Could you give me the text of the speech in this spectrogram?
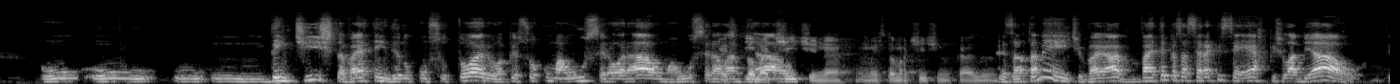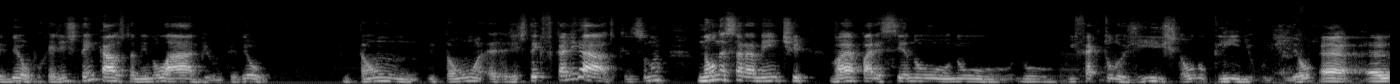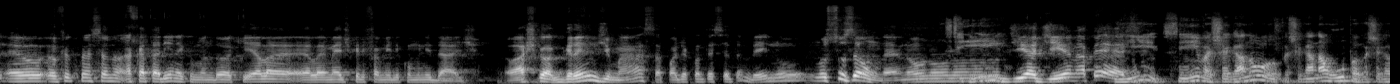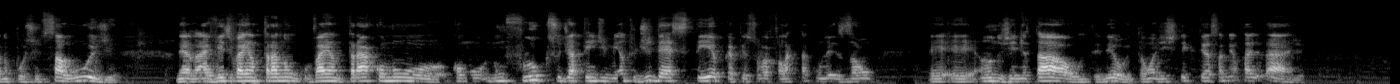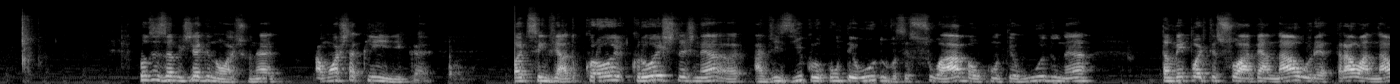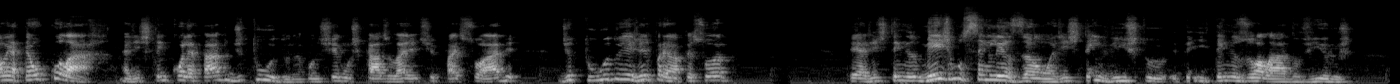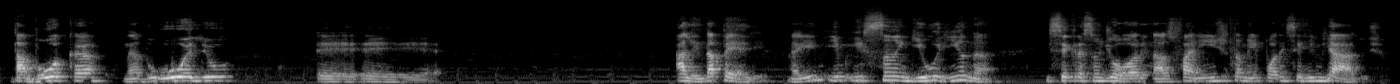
ou, ou um dentista vai atender no consultório uma pessoa com uma úlcera oral, uma úlcera uma labial. Estomatite, né? Uma estomatite, no caso. Exatamente. Vai, ah, vai até pensar, será que isso é herpes labial? Entendeu? Porque a gente tem casos também no lábio, entendeu? Então, então a gente tem que ficar ligado, que isso não, não necessariamente vai aparecer no, no, no, infectologista ou no clínico, entendeu? É, eu, eu fico pensando, a Catarina que mandou aqui, ela, ela é médica de família e comunidade. Eu acho que a grande massa pode acontecer também no, no SUSão, né? No, no, no, dia a dia na PS. Sim, sim, vai chegar no, vai chegar na UPA, vai chegar no posto de saúde, né? Às vezes vai entrar, num, vai entrar como, como num fluxo de atendimento de DST, porque a pessoa vai falar que está com lesão é, é, ano genital, entendeu? Então a gente tem que ter essa mentalidade. Todos os exames diagnósticos, né? Amostra clínica pode ser enviado crostas, né? A vesícula, o conteúdo, você suaba o conteúdo, né? Também pode ter suave anal, uretral, anal e até ocular. A gente tem coletado de tudo, né? Quando chegam os casos lá, a gente faz suave de tudo e às vezes, por exemplo, a pessoa é, a gente tem, mesmo sem lesão, a gente tem visto e tem isolado vírus da boca, né, do olho, é, é, além da pele. Né, e, e, sangue, urina e secreção de óleo e nasofaringe também podem ser enviados.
